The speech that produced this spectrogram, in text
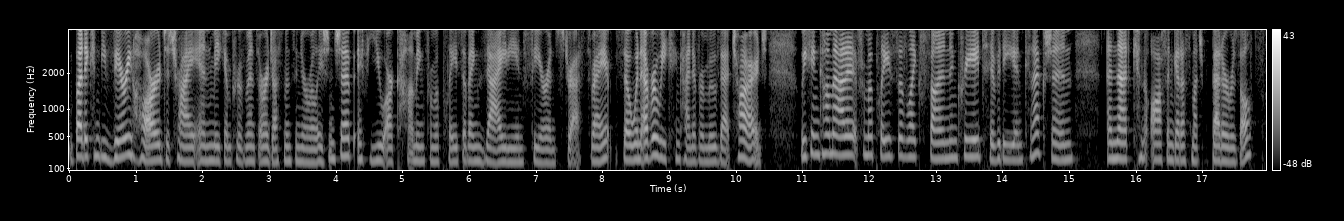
But it can be very hard to try and make improvements or adjustments in your relationship if you are coming from a place of anxiety and fear and stress, right? So, whenever we can kind of remove that charge, we can come at it from a place of like fun and creativity and connection. And that can often get us much better results.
